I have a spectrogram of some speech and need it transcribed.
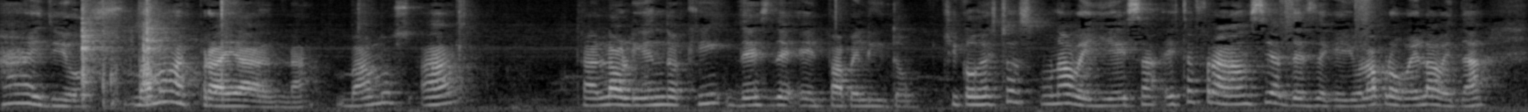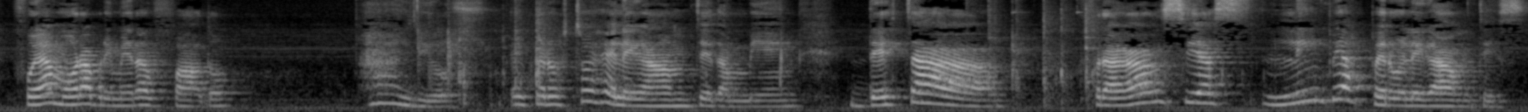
Ay Dios, vamos a sprayarla, vamos a estarla oliendo aquí desde el papelito. Chicos, esto es una belleza. Esta fragancia, desde que yo la probé, la verdad, fue amor a primer olfato. Ay, Dios. Eh, pero esto es elegante también. De estas fragancias limpias, pero elegantes.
